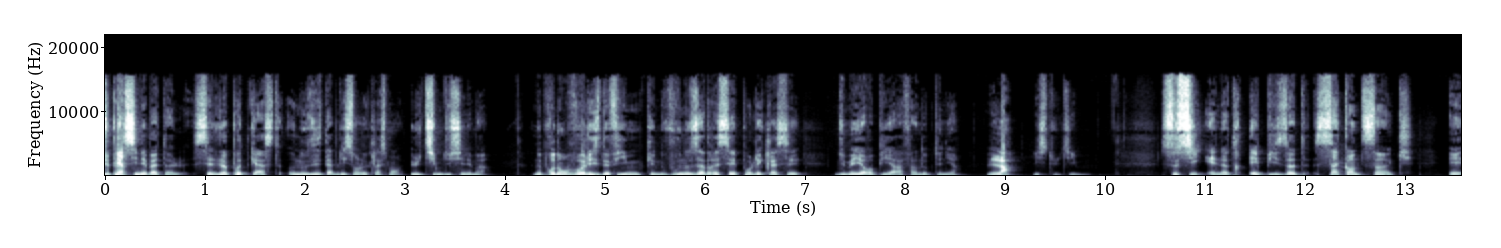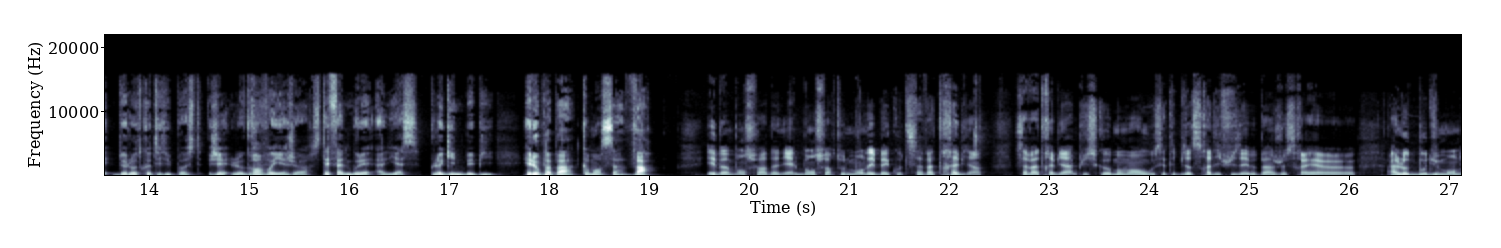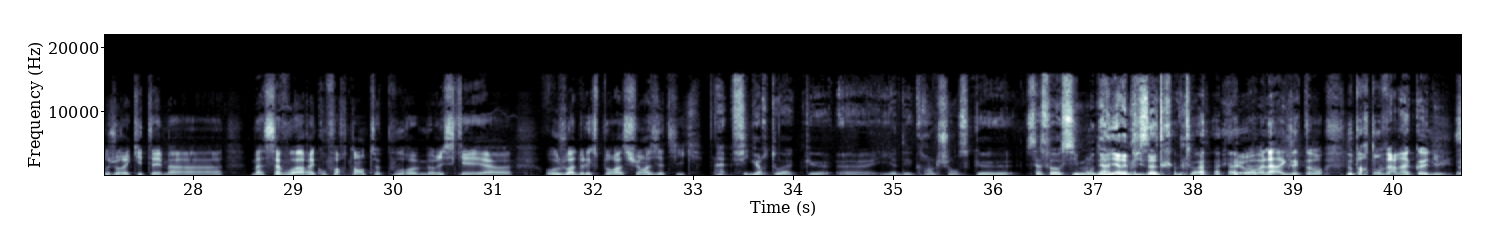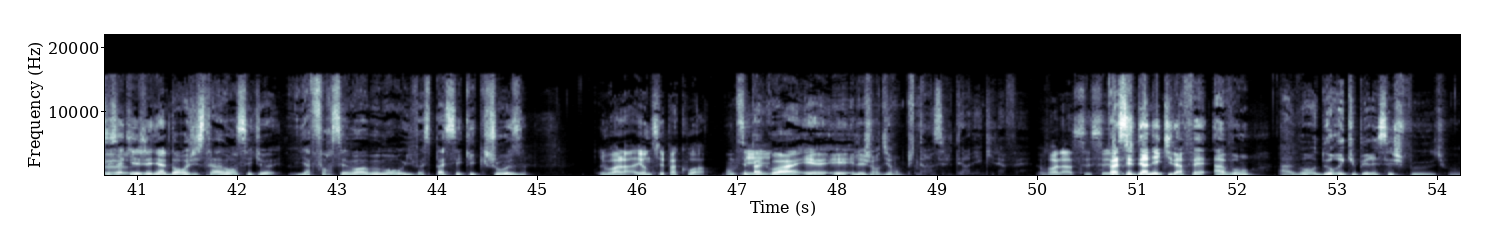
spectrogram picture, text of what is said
Super Ciné Battle, c'est le podcast où nous établissons le classement ultime du cinéma. Nous prenons vos listes de films que vous nous adressez pour les classer du meilleur au pire afin d'obtenir LA liste ultime. Ceci est notre épisode 55 et de l'autre côté du poste, j'ai le grand voyageur Stéphane Boulet alias Plugin Baby. Hello papa, comment ça va? Eh ben bonsoir Daniel, bonsoir tout le monde. Et ben écoute, ça va très bien, ça va très bien puisque au moment où cet épisode sera diffusé, ben je serai euh, à l'autre bout du monde. J'aurai quitté ma ma Savoie réconfortante pour me risquer euh, aux joies de l'exploration asiatique. Ah, Figure-toi que euh, y a des grandes chances que ça soit aussi mon dernier épisode comme toi. Oh, voilà, exactement. Nous partons vers l'inconnu. C'est ça qui est génial d'enregistrer avant, c'est qu'il y a forcément un moment où il va se passer quelque chose. Voilà, et on ne sait pas quoi. On ne sait Et- pas quoi, et, et- et les gens diront putain, c'est le dernier qu'il a fait. Voilà, c'est- Enfin, c'est le dernier qu'il a fait avant, avant de récupérer ses cheveux, tu vois.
